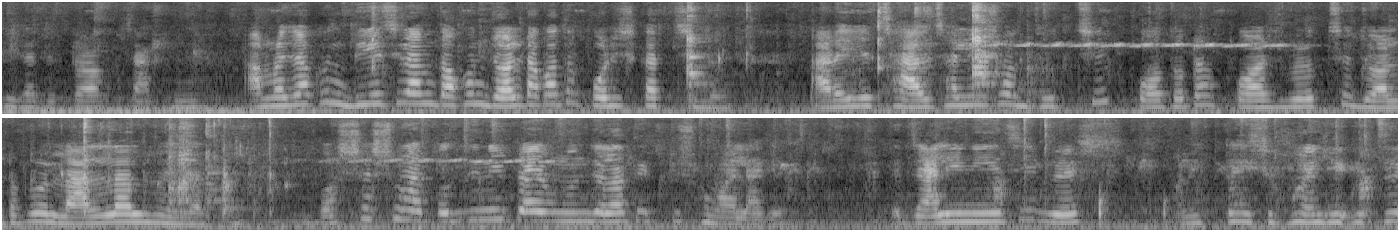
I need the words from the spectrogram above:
ঠিক আছে টক চাটনি। আমরা যখন দিয়েছিলাম তখন জলটা কত পরিষ্কার ছিল। আর এই যে ছাল ছালিয়ে সব ধুচ্ছি কতটা কষ বেরোচ্ছে জলটা পুরো লাল লাল হয়ে যাচ্ছে। বর্ষার সময় প্রতিদিনই প্রায় উনুন জ্বালাতে একটু সময় লাগে। জ্বালিয়ে নিয়েছি বেশ অনেকটাই সময় লেগেছে।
